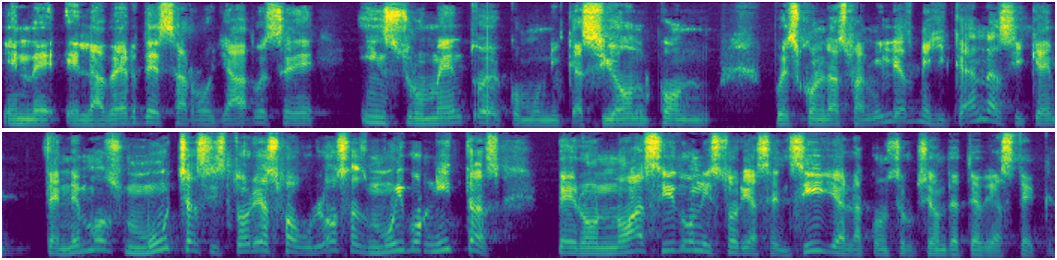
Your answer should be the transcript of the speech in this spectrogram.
en el haber desarrollado ese instrumento de comunicación con, pues, con las familias mexicanas y que tenemos muchas historias fabulosas, muy bonitas, pero no ha sido una historia sencilla la construcción de TV Azteca.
